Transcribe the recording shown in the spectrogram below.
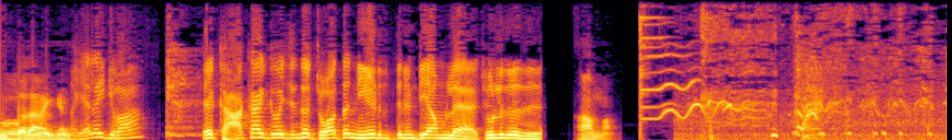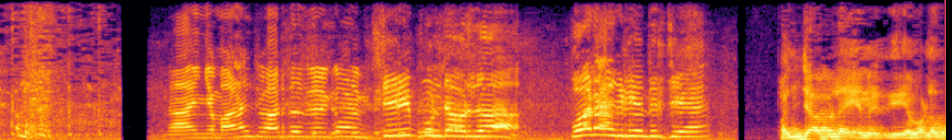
முட்டை தான் வைக்கணும். இலைக்கு வா. ஏ காக்காக்கு வச்சிருந்த சோத்த நீ எடுத்து தின்னுட்டியாம்ல? சொல்லுது அது. ஆமா. நான் இங்க மனசு வருத்தத்துல இருக்க உனக்கு சிரிப்புண்டா வருதா? போடா அங்கிட்டு எந்திரிச்சு பஞ்சாப்ல எனக்கு எவ்வளவு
